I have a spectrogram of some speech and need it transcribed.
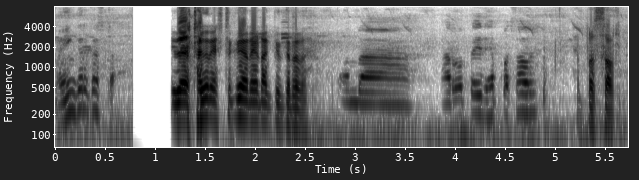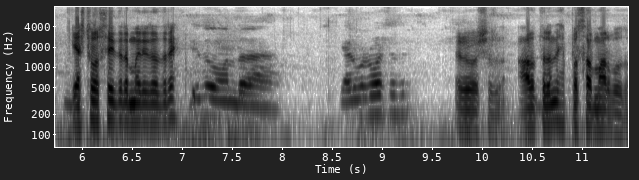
ಭಯಂಕರ ಕಷ್ಟ. ಇದು ಎಷ್ಟಾಗ್ರೆ ಎಷ್ಟಕ್ಕೆ ರೇಟ್ ಆಗ್ತಿತ್ತು ಅದು? ಒಂದು ಅರವತ್ತೈದು ಎಪ್ಪತ್ತು ಸಾವಿರ. ಎಪ್ಪತ್ತು ಸಾವಿರ. ಎಷ್ಟು ವರ್ಷ ಐತ್ರಿ ಮರಿ ಇರೋದ್ರಿ ಇದು ಒಂದು ಎರಡು ಮೂರು ವರ್ಷ ಎರಡು ವರ್ಷದ ಅರವತ್ತರಿಂದ ಎಪ್ಪತ್ತು ಸಾವಿರ ಮಾರ್ಬೋದು.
